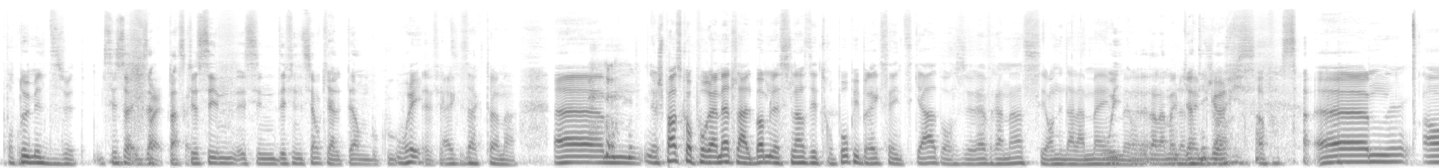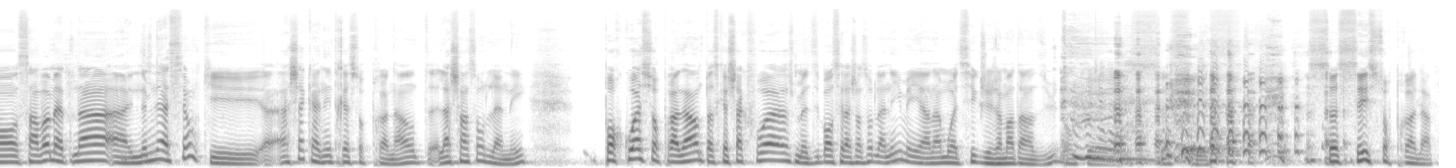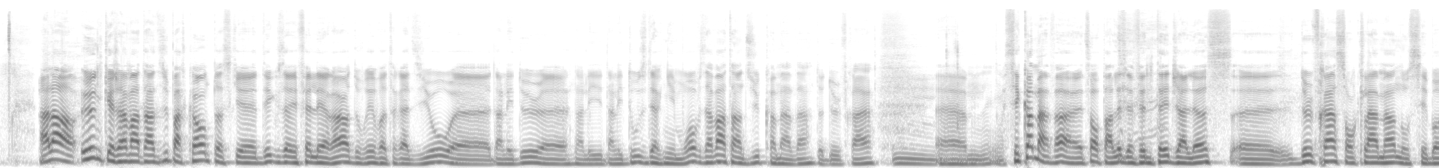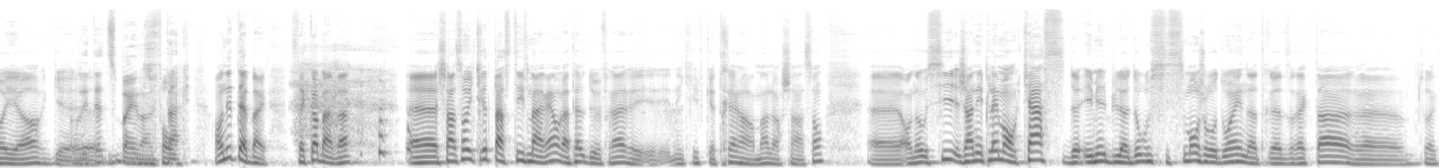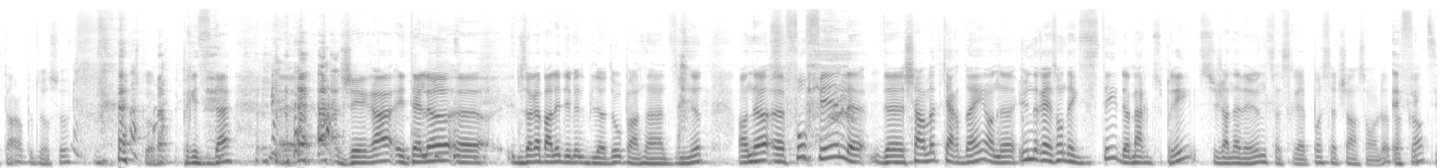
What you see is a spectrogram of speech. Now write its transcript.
pour 2018. C'est ça, exact. parce que c'est une, une, définition qui alterne beaucoup. Oui, exactement. Euh, je pense qu'on pourrait mettre l'album Le silence des troupeaux puis Break Syndical. On se dirait vraiment si on est dans la même, oui, on est dans la même catégorie, 100%. Euh, on s'en va maintenant à une nomination qui est à chaque année très surprenante, la chanson de l'année. Pourquoi surprenante? Parce que chaque fois, je me dis, bon, c'est la chanson de l'année, mais il y en a moitié que j'ai jamais entendue. Donc, euh, ça, c'est surprenant. Alors, une que j'avais entendue par contre, parce que dès que vous avez fait l'erreur d'ouvrir votre radio euh, dans, les deux, euh, dans, les, dans les 12 derniers mois, vous avez entendu Comme avant de Deux Frères. Hmm. C'est comme avant. Hein, on parlait de Vintage à l'os. deux frères sont clairement nos Seba et Org. on était-tu bien dans le temps? On était bien. C'est comme avant. Chanson écrite par Steve Marin. On rappelle deux frères et, n'écrivent que très rarement leurs chansons. On a aussi J'en ai plein mon casse de Émile Bilodeau. Simon Jaudoin, notre directeur, directeur, on peut dire ça. président, euh, gérant, était là. Euh, il nous aurait parlé d'Émile Bilodeau pendant 10 minutes. On a euh, Faux fil de Charlotte Cardin. On a Une raison d'exister de Marc Dupré. Si j'en avais une, ce serait pas cette chanson-là, par contre.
